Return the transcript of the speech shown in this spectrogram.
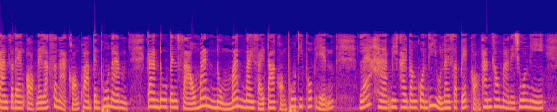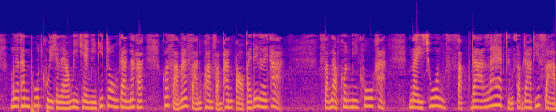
การแสดงออกในลักษณะของความเป็นผู้นำการดูเป็นสาวมั่นหนุ่มมั่นในสายตาของผู้ที่พบเห็น และหากมีใครบางคนที่อยู่ในสเปคของท่านเข้ามาในช่วงนี้ เมื่อท่านพูดคุยกันแล้วมีเคมีที่ตรงกันนะคะ ก็สามารถสารความสัมพันธ์ต่อไปได้เลยค่ะ สำหรับคนมีคู่ค่ะ ในช่วงสัปดาห์แรกถึงสัปดาห์ที่สาม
